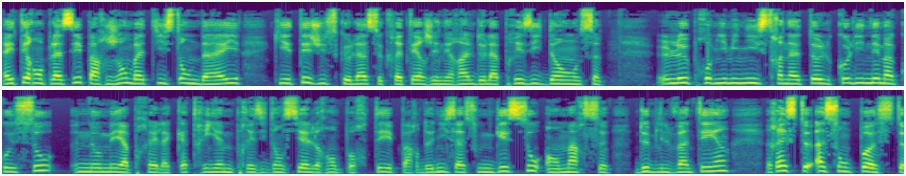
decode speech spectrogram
a été remplacé par Jean-Baptiste Ondaille, qui était jusque-là secrétaire général de la présidence. Le Premier ministre Anatole Collinet-Makosso, nommé après la quatrième présidentielle remportée par Denis Sassou Nguesso en mars 2021, reste à son poste.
